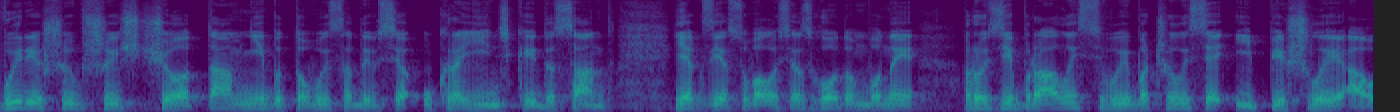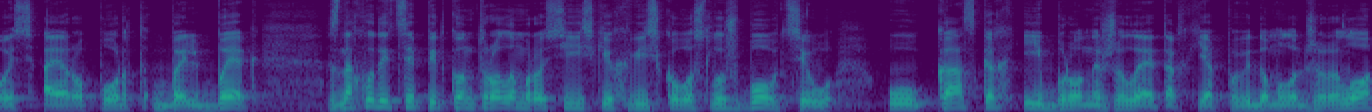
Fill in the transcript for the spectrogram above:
вирішивши, що там нібито висадився український десант. Як з'ясувалося згодом, вони розібрались, вибачилися і пішли. А ось аеропорт Бельбек знаходиться під контролем російських військовослужбовців у касках і бронежилетах. Як повідомило джерело,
